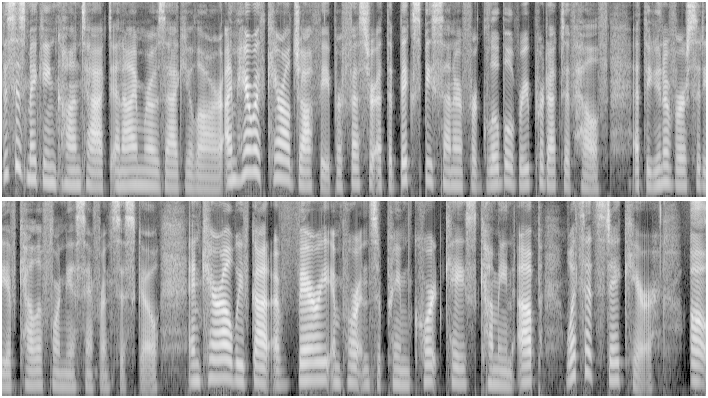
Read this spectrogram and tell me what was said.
This is Making Contact, and I'm Rose Aguilar. I'm here with Carole Joffe, professor at the Bixby Center for Global Reproductive Health at the University of California, San Francisco. And Carole, we've got a very important Supreme Court case coming up. What's at stake here? Uh,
